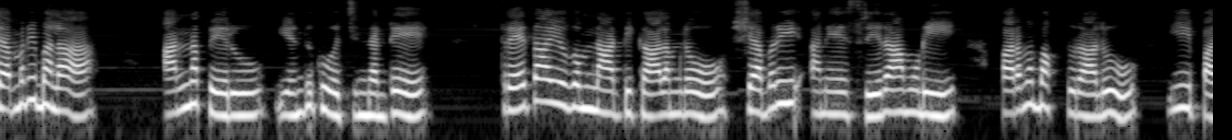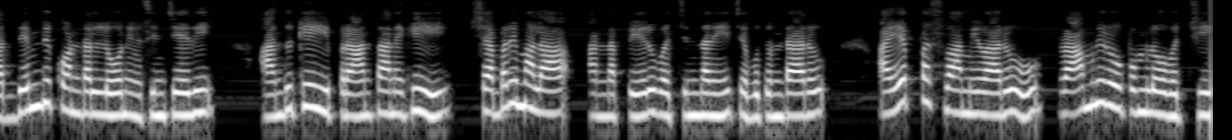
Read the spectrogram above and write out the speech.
శబరిమల అన్న పేరు ఎందుకు వచ్చిందంటే త్రేతాయుగం నాటి కాలంలో శబరి అనే శ్రీరాముడి పరమభక్తురాలు ఈ పద్దెనిమిది కొండల్లో నివసించేది. అందుకే ఈ ప్రాంతానికి శబరిమల అన్న పేరు వచ్చిందని చెబుతుంటారు. అయ్యప్ప స్వామివారు రాముని రూపంలో వచ్చి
